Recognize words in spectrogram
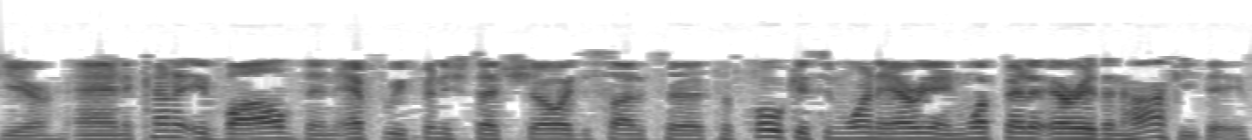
year, and it kind of evolved. And after we finished that show, I decided to to focus in one area, and what better area than hockey, Dave?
